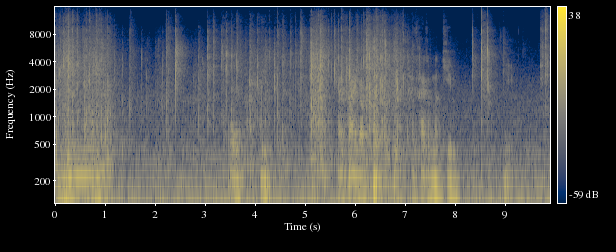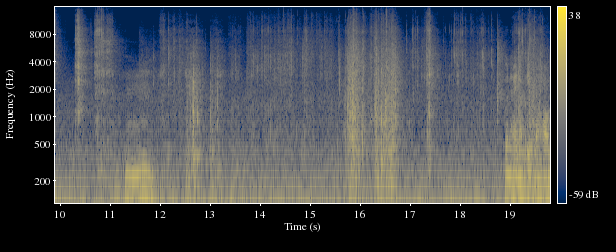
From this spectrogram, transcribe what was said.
อืมโอ้นี่คล้ายๆกับคล้ายๆกับหนังเค็มนี่อืมเพื่อนให้น้ำพริกมาพร้อม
